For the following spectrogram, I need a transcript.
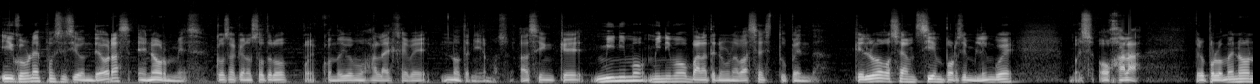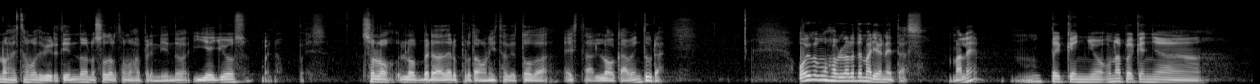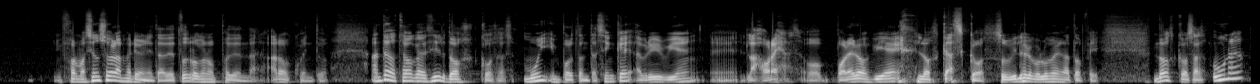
y con una exposición de horas enormes, cosa que nosotros, pues cuando íbamos a la EGB, no teníamos. Así que mínimo, mínimo van a tener una base estupenda. Que luego sean 100% bilingüe, pues ojalá. Pero por lo menos nos estamos divirtiendo, nosotros estamos aprendiendo y ellos, bueno, pues son los, los verdaderos protagonistas de toda esta loca aventura. Hoy vamos a hablar de marionetas, ¿vale? Un pequeño, una pequeña Información sobre las marionetas, de todo lo que nos pueden dar. Ahora os cuento. Antes os tengo que decir dos cosas muy importantes. Así que abrir bien eh, las orejas o poneros bien los cascos, subir el volumen a tope. Dos cosas. Una,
